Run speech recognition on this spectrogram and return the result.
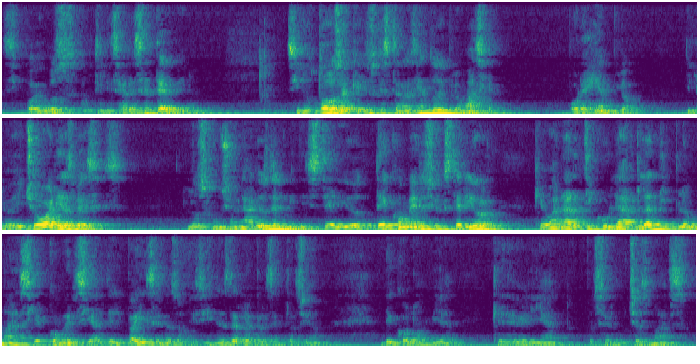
si podemos utilizar ese término, sino todos aquellos que están haciendo diplomacia. Por ejemplo, y lo he dicho varias veces, los funcionarios del Ministerio de Comercio Exterior que van a articular la diplomacia comercial del país en las oficinas de representación de Colombia, que deberían pues, ser muchas más,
